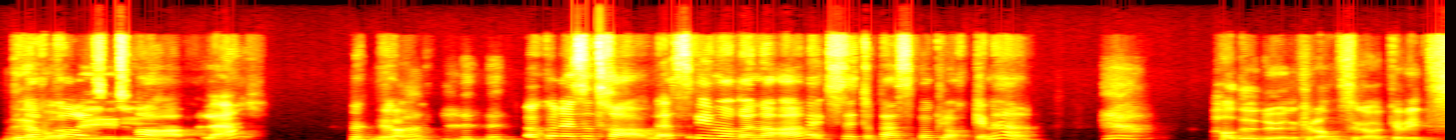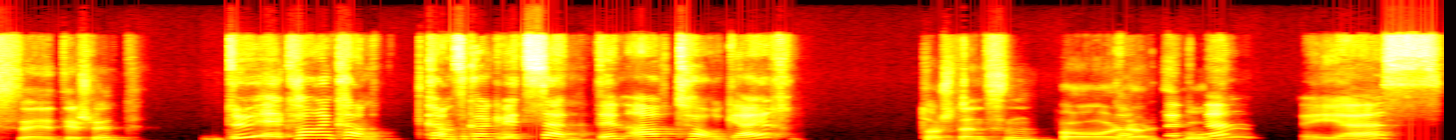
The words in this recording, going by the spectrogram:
Det Dere er så travle. ja. Dere er så travle, så vi må runde av. Jeg sitter og passer på klokken her. Hadde du en kransekakevits eh, til slutt? Du, jeg har en kransekakevits sendt inn av Torgeir. Torstensen på Lørenskog? Yes.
